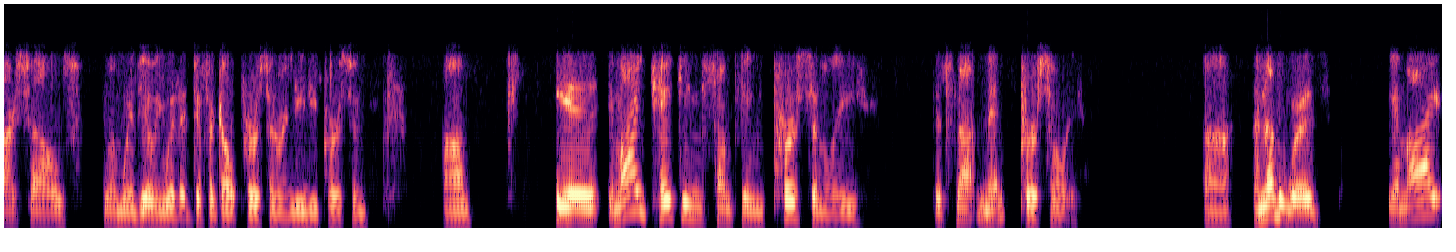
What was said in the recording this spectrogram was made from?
ourselves when we're dealing with a difficult person or a needy person um, is, am I taking something personally that's not meant personally. Uh, in other words, am I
